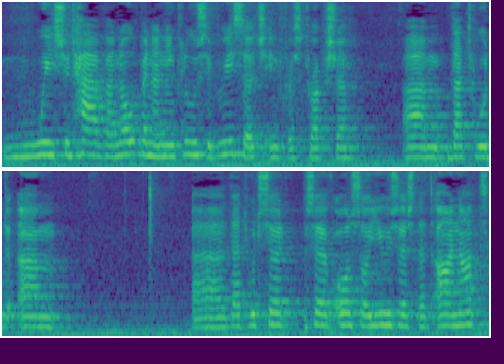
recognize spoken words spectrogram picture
we should have an open and inclusive research infrastructure um, that would um, uh, that would serve, serve, also users that are not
